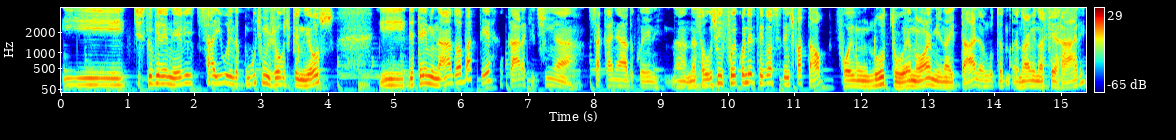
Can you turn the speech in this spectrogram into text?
e diz que o Villeneuve saiu ainda com o último jogo de pneus e determinado a bater o cara que tinha sacaneado com ele na, nessa última e foi quando ele teve o um acidente fatal. Foi um luto enorme na Itália, um luto enorme na Ferrari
